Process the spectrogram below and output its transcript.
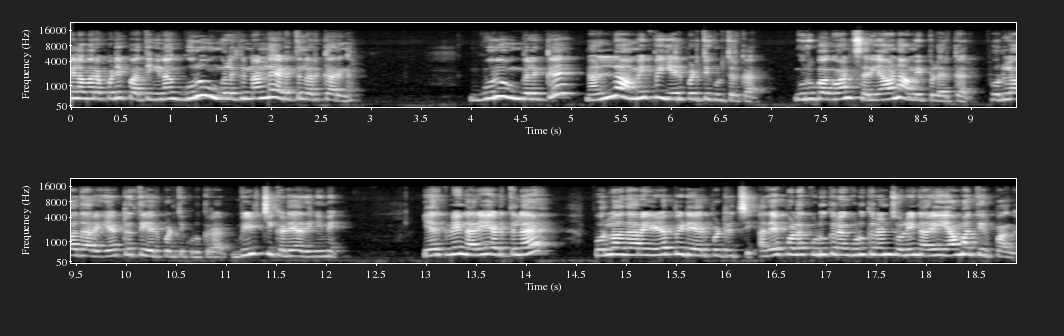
நிலவரப்படி பார்த்தீங்கன்னா குரு உங்களுக்கு நல்ல இடத்துல இருக்காருங்க. குரு உங்களுக்கு நல்ல அமைப்பை ஏற்படுத்தி கொடுத்துருக்கார். குரு பகவான் சரியான அமைப்பில் இருக்கார். பொருளாதார ஏற்றத்தை ஏற்படுத்தி கொடுக்குறார். வீழ்ச்சி கிடையாது இனிமே. ஏற்கனவே நிறைய இடத்துல பொருளாதார இழப்பீடு ஏற்பட்டுருச்சு. அதே போல் கொடுக்குறேன் கொடுக்குறேன்னு சொல்லி நிறைய ஏமாத்திருப்பாங்க.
